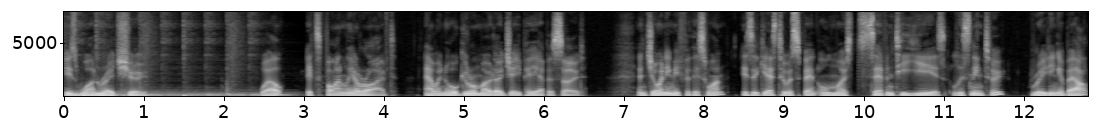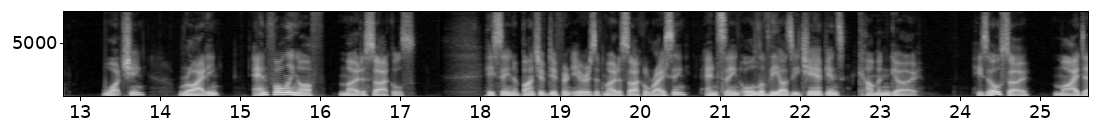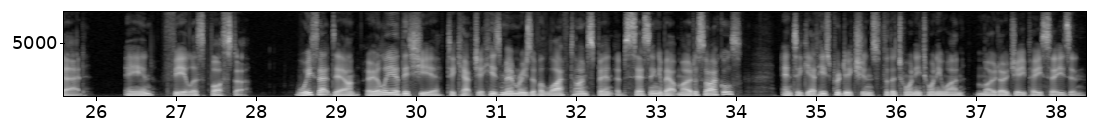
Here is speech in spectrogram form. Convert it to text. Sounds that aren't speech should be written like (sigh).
Is One Red Shoe. Well, it's finally arrived, our inaugural MotoGP episode. And joining me for this one is a guest who has spent almost 70 years listening to, reading about, watching, riding, and falling off motorcycles. He's seen a bunch of different eras of motorcycle racing and seen all of the Aussie champions come and go. He's also my dad, Ian Fearless Foster. We sat down earlier this year to capture his memories of a lifetime spent obsessing about motorcycles and to get his predictions for the 2021 MotoGP season.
